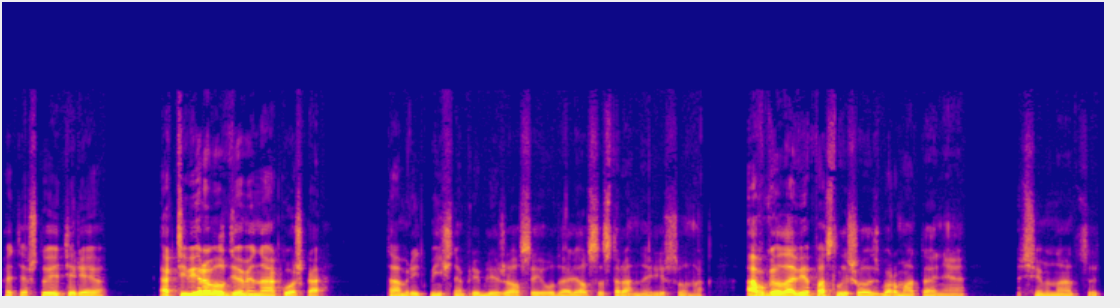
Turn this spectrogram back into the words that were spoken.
Хотя что я теряю? Активировал Демина окошко. Там ритмично приближался и удалялся странный рисунок. А в голове послышалось бормотание — Семнадцать,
